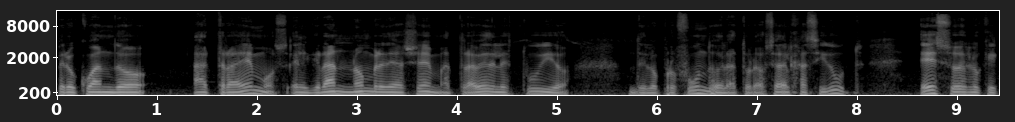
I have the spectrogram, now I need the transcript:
Pero cuando atraemos el gran nombre de Hashem a través del estudio de lo profundo de la Torah, o sea, del Hasidut, eso es lo que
